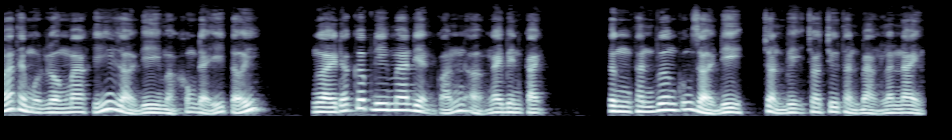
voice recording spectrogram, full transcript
hóa thành một luồng ma khí rời đi mà không để ý tới. Người đã cướp đi ma điện quán ở ngay bên cạnh. Từng thần vương cũng rời đi, chuẩn bị cho chư thần bảng lần này.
